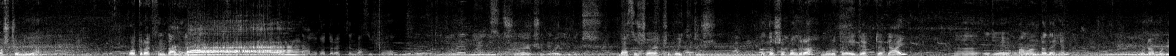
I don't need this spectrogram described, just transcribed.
অস্ট্রেলিয়া। কত রাখছেন দাম? দাম কত রাখছেন বাছুর সহ একশো পঁয়ত্রিশ। বাছুর সহ একশো পঁয়ত্রিশ। তো দর্শক বন্ধুরা মূলত এই যে একটা গাই এই যে পালানটা দেখেন মোটামুটি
